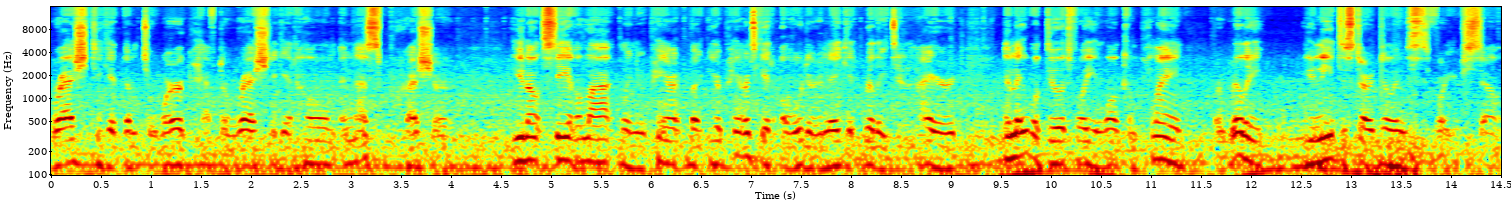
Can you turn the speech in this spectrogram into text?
rush to get them to work, have to rush to get home, and that's pressure. You don't see it a lot when your parent, but your parents get older and they get really tired, and they will do it for you, won't complain, but really you need to start doing this for yourself.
